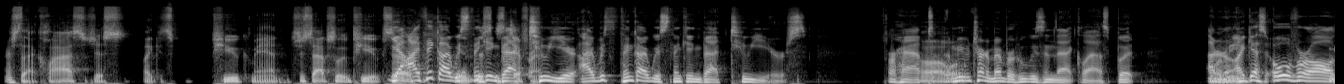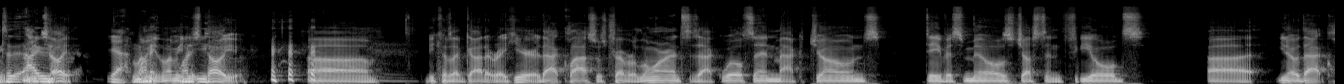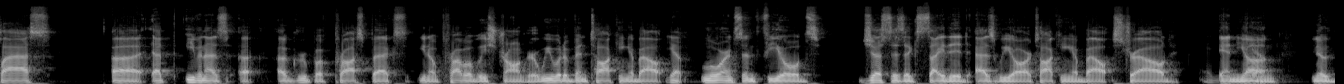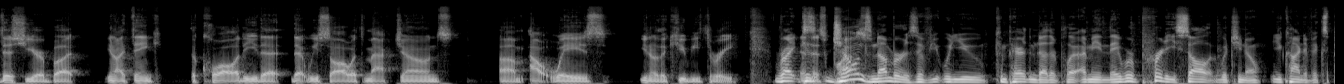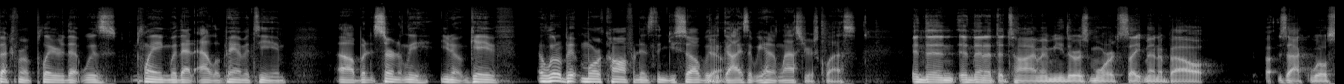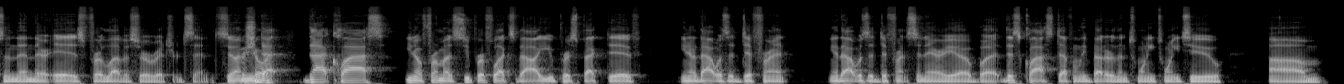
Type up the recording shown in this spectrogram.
rest of that class is just like it's puke, man. It's just absolute puke. So, yeah, I think I was this thinking back different. two years. I was think I was thinking back two years, perhaps. Oh. I'm even trying to remember who was in that class, but I don't know. I guess overall, to Let me I tell you. yeah. Let me let me just you- tell you, um, because I've got it right here. That class was Trevor Lawrence, Zach Wilson, Mac Jones, Davis Mills, Justin Fields. Uh, you know that class, uh, at even as a, a group of prospects, you know, probably stronger. We would have been talking about Yep. Lawrence and Fields just as excited as we are talking about Stroud and Young, you know, this year. But you know, I think the quality that that we saw with Mac Jones um, outweighs you know the QB three. Right, because. Jones' numbers, if you when you compare them to other players, I mean, they were pretty solid, which you know you kind of expect from a player that was playing with that Alabama team. Uh, but it certainly you know gave a little bit more confidence than you saw with Yeah. the guys that we had in last year's class. And then and then at the time, I mean, there was more excitement about uh, Zach Wilson than there is for Levis or Richardson. So I mean sure. that that class, you know, from a super flex value perspective, you know, that was a different, you know, that was a different scenario. But this class definitely better than 2022. Um,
